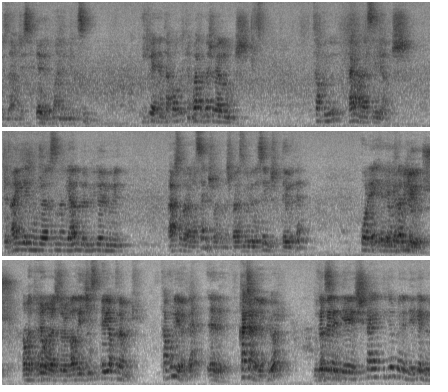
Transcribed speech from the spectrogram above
biz daha öncesi. Evet. Mahallenin bir kısmı. İki beden tapu alırken vatandaş uyarılmamış. Tapuyu tarım arazisiyle almış. Evet. Aynı yerin ucu arasından yarım dönüm bir dönümünü arsa olarak alsaymış vatandaş, parasını öyle deseymiş devlete, oraya ev yaptırabiliyor. Ama tarım arazisi olarak aldığı için Ev yaptıramıyor. Tapulu yerde evet. kaçak ev yapıyor. Bu Ve da, belediyeye şikayet ediyor, belediye geliyor,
